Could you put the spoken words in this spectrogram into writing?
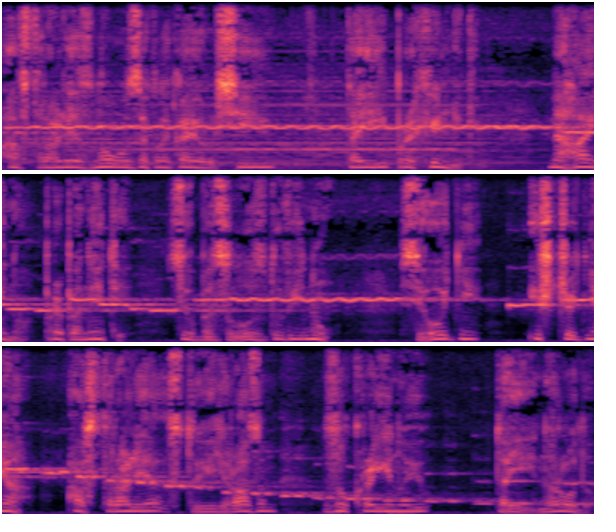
Австралія знову закликає Росію та її прихильників негайно припинити цю безглузду війну. Сьогодні і щодня Австралія стоїть разом з Україною та її народом.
